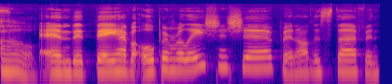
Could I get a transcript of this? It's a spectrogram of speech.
Oh. and that they have an open relationship and all this stuff. And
